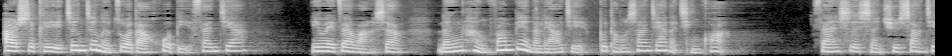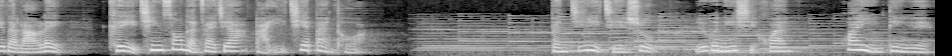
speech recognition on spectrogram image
二是可以真正的做到货比三家，因为在网上能很方便的了解不同商家的情况。三是省去上街的劳累，可以轻松的在家把一切办妥。本集已结束，如果您喜欢，欢迎订阅。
